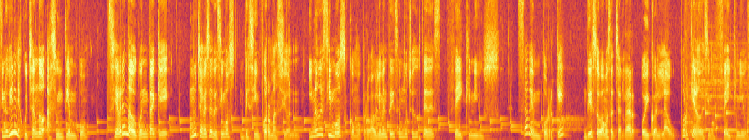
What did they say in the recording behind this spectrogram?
Si nos vienen escuchando hace un tiempo, se habrán dado cuenta que muchas veces decimos desinformación y no decimos, como probablemente dicen muchos de ustedes, fake news. ¿Saben por qué? De eso vamos a charlar hoy con Lau. ¿Por qué no decimos fake news?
